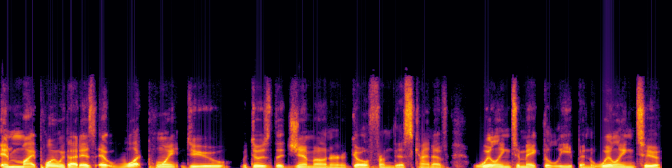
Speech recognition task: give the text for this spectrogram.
and my point with that is at what point do does the gym owner go from this kind of willing to make the leap and willing to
